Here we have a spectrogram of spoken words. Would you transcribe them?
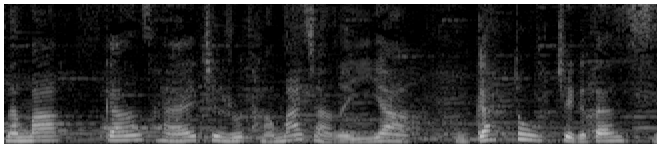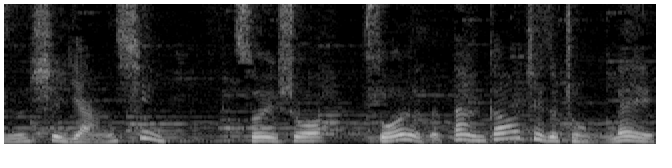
那么，刚才正如唐妈讲的一样。gâteau 这个单词是阳性，所以说所有的蛋糕这个种类，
